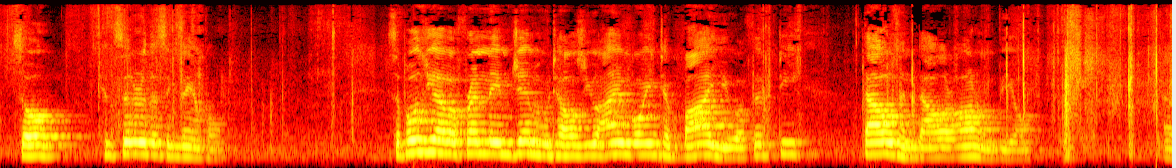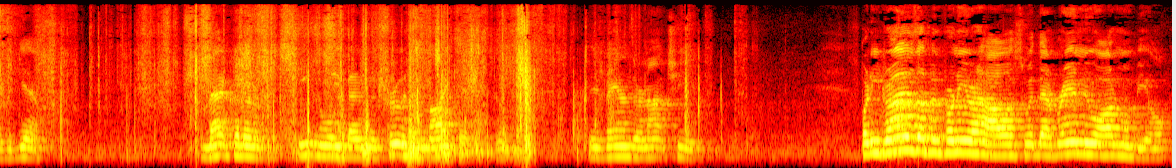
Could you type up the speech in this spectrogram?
So consider this example. Suppose you have a friend named Jim who tells you, I am going to buy you a $50,000 automobile as a gift. And that could have easily been the truth in my case. These vans are not cheap. But he drives up in front of your house with that brand new automobile.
